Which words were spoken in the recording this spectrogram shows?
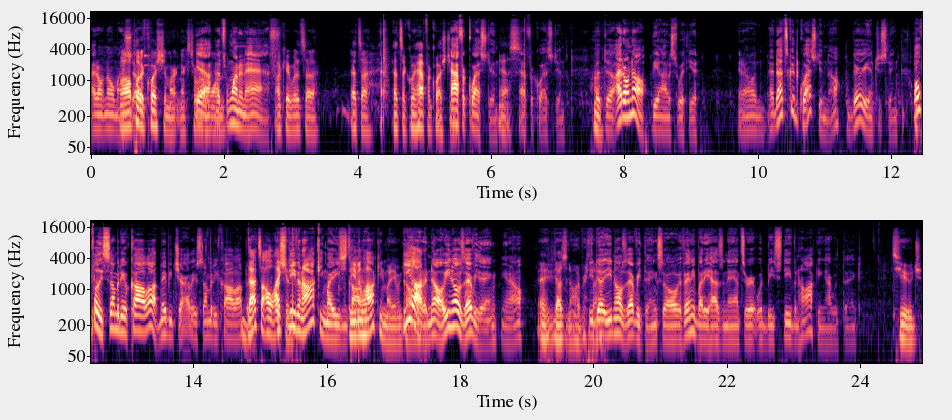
I don't know myself. Well, I'll put a question mark next to yeah. one. That's one and a half. Okay, well, that's a that's a that's a half a question. Half a question. Yes. Half a question. But uh, I don't know. Be honest with you. You know, and, that's a good question, though. Very interesting. Hopefully, somebody will call up. Maybe Charlie or somebody call up. That's all I can- Stephen Hawking might even. Stephen call up. Hawking might even He ought up. to know. He knows everything. You know, Uh, He does know he everything. he knows everything. So if anybody has an answer, it would be Stephen Hawking. I would think. It's huge.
